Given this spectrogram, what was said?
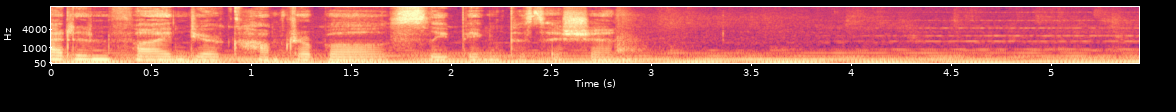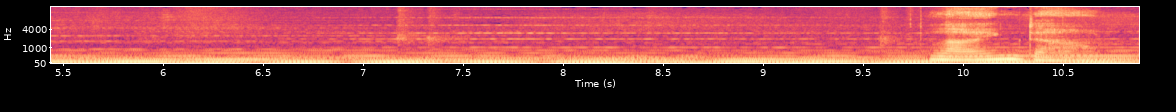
ahead and find your comfortable sleeping position. Lying down.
